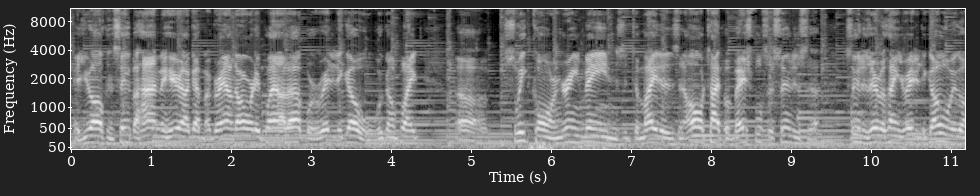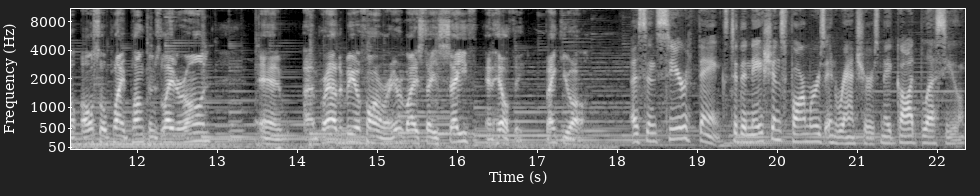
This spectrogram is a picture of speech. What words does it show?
As you all can see behind me here, I got my ground already plowed up. We're ready to go. We're going to plant uh, sweet corn, green beans, and tomatoes, and all type of vegetables as soon as uh, as soon as everything's ready to go. We're going to also plant pumpkins later on. And I'm proud to be a farmer. Everybody stays safe and healthy. Thank you all. A sincere thanks to the nation's farmers and ranchers. May God bless you.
